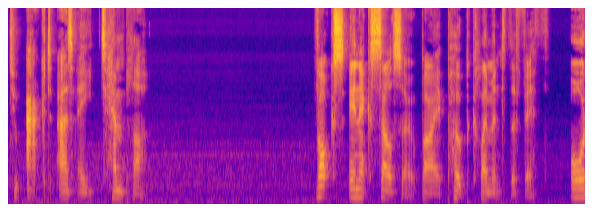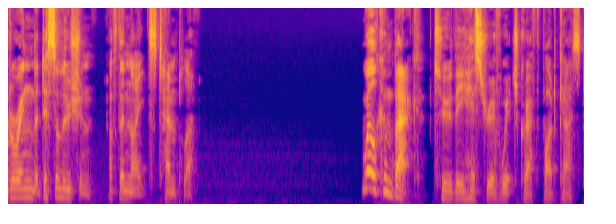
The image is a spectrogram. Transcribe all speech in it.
to act as a Templar. Vox in Excelso by Pope Clement V, ordering the dissolution of the Knights Templar. Welcome back to the History of Witchcraft podcast.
